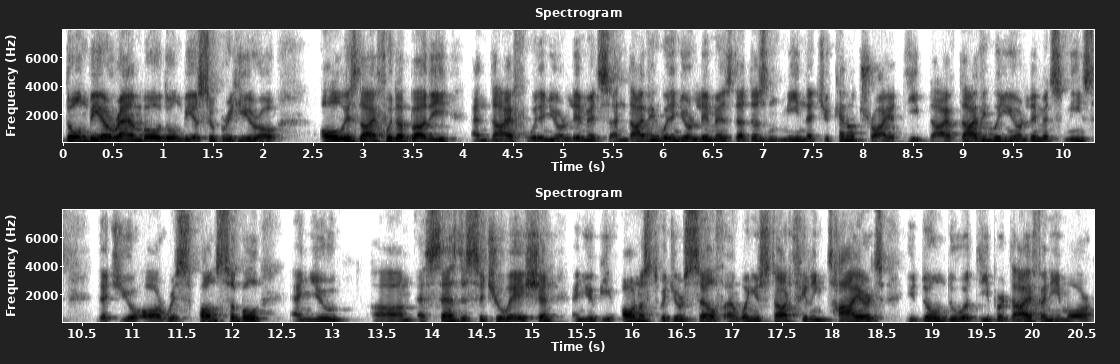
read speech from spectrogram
Don't be a rambo don't be a superhero. Always dive with a buddy and dive within your limits. And diving within your limits that doesn't mean that you cannot try a deep dive. Diving within your limits means that you are responsible and you um, assess the situation and you be honest with yourself. And when you start feeling tired you don't do a deeper dive anymore.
